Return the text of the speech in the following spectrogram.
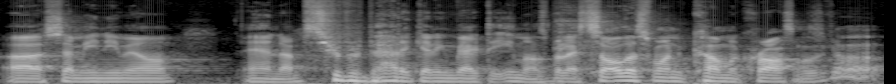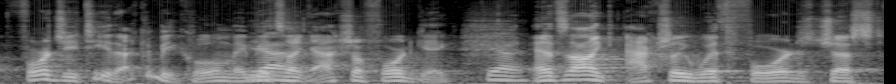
uh, sent me an email. And I'm super bad at getting back to emails, but I saw this one come across and I was like, oh, Ford GT, that could be cool. Maybe it's like actual Ford gig. Yeah. And it's not like actually with Ford, it's just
